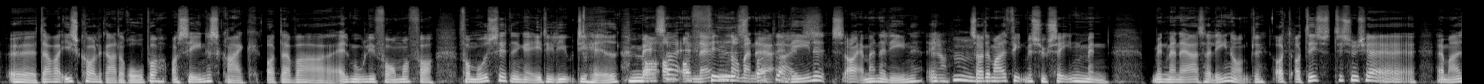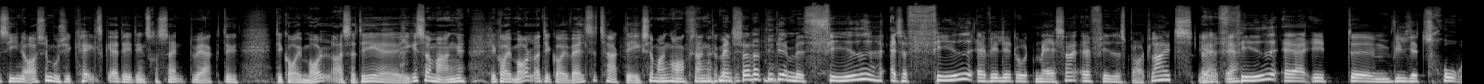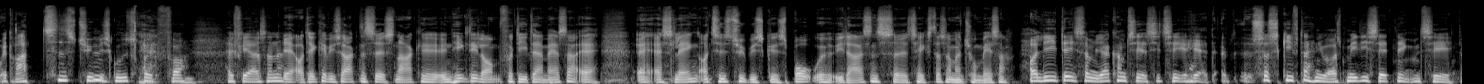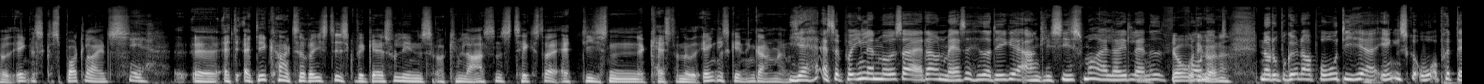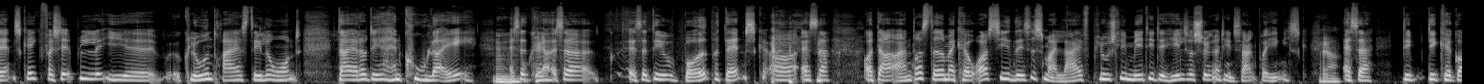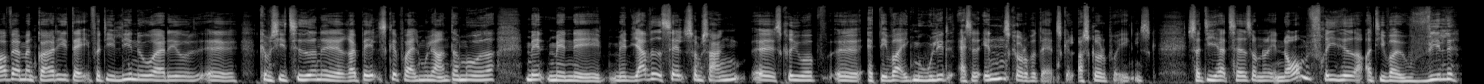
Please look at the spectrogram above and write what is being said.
Øh, der var iskolde garderober og sceneskræk, og der var alle mulige former for, for modsætninger i det liv, de havde. Masser og om, om natten, når man er alene, så er man alene. Ikke? Ja. Mm. Så er det meget fint med succesen, men, men man er altså alene om det. Og, og det, det synes jeg er, er meget sigende. Også musikalsk er det et interessant værk. Det, det går i mol, altså det er ikke så mange. Det går i mol, og det går i valsetakt. Det er ikke så mange rocksange, der Men så er der det der med fede. Altså fede er vel et masser af fede spotlights. Ja, ja. Fede er et øh, vil jeg tro, et ret tidstypisk mm. udtryk ja. for 70'erne. Ja, og det kan vi sagtens uh, snakke en hel del om, fordi der er masser af, af, af slang og tidstypiske sprog uh, i Larsens uh, tekster, som han tog med sig. Og lige det, som jeg kom til at citere her, så skifter han jo også midt i sætningen til noget engelsk, spotlights. Yeah. Uh, er, er det karakteristisk ved Gasolins og Kim Larsens tekster, at de sådan kaster noget engelsk ind en gang imellem? Ja, altså på en eller anden måde, så er der jo en masse, hedder det ikke anglicismer eller et eller andet? Jo, det gør det. Når du begynder at bruge de her engelske engelske ord på dansk. Ikke? For eksempel i øh, Kloden drejer stille rundt, der er der det her, han kugler af. Mm, altså, okay. altså, altså, det er jo både på dansk, og, altså, og der er andre steder. Man kan jo også sige, this is my life. Pludselig midt i det hele, så synger de en sang på engelsk. Ja. Altså, det, det kan godt være, at man gør det i dag, fordi lige nu er det jo, øh, kan man sige, tiderne rebelske på alle mulige andre måder. Men, men, øh, men jeg ved selv som sangskriver, øh, at det var ikke muligt. Altså enten skriver du på dansk, eller skriver du på engelsk. Så de har taget sådan nogle enorme friheder, og de var jo vilde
